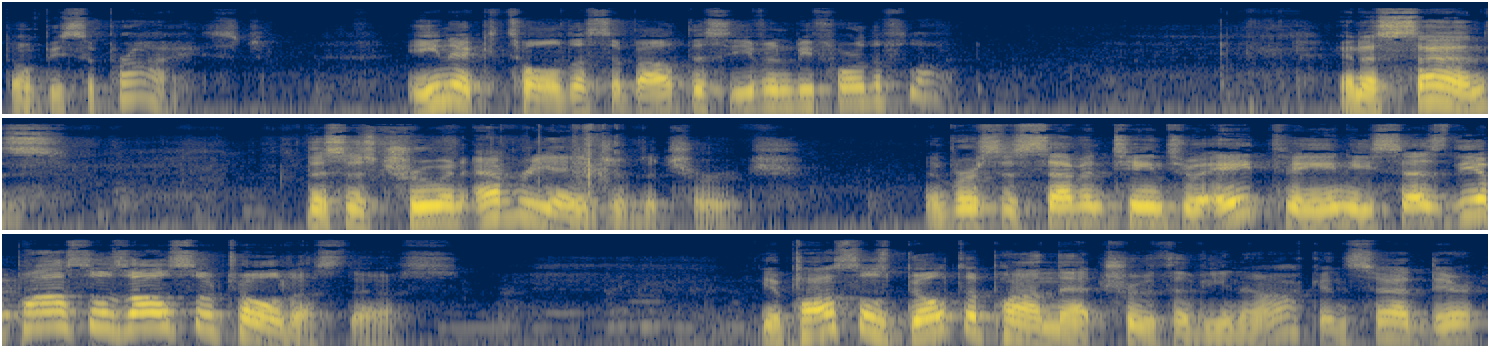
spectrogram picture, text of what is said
Don't be surprised. Enoch told us about this even before the flood. In a sense, this is true in every age of the church. In verses 17 to 18, he says, The apostles also told us this. The apostles built upon that truth of Enoch and said there,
